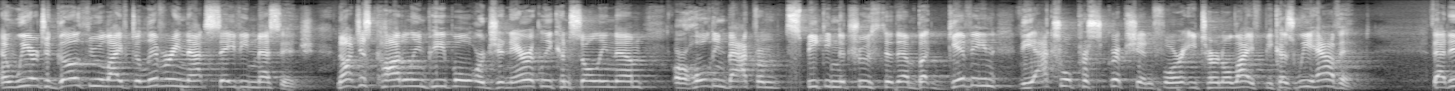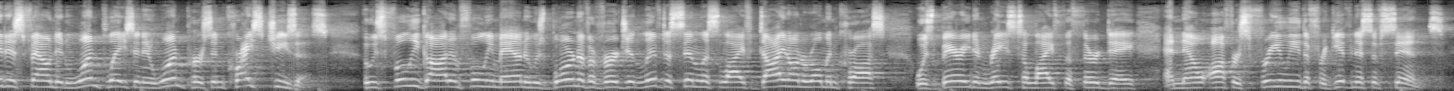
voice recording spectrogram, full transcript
And we are to go through life delivering that saving message, not just coddling people or generically consoling them or holding back from speaking the truth to them, but giving the actual prescription for eternal life because we have it. That it is found in one place and in one person, Christ Jesus, who is fully God and fully man, who was born of a virgin, lived a sinless life, died on a Roman cross, was buried and raised to life the third day, and now offers freely the forgiveness of sins.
